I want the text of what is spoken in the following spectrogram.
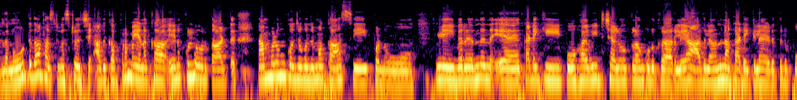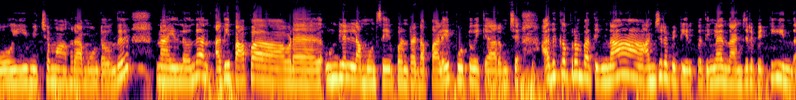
அந்த நோட்டு தான் ஃபஸ்ட்டு ஃபஸ்ட்டு வச்சேன். அதுக்கப்புறமா எனக்கா எனக்குள்ள ஒரு தாட்டு நம்மளும் கொஞ்சம் கொஞ்சமாக காசு சேவ் பண்ணுவோம். இவர் வந்து இந்த கடைக்கு போக வீட்டு செலவுக்கெலாம் கொடுக்குறாரு இல்லையா? அதில் வந்து நான் கடைக்கெலாம் எடுத்துகிட்டு போய் மிச்சமாகிற அமௌண்ட்டை வந்து நான் இதில் வந்து அதே பாப்பாவோட உண்டியல் அமௌண்ட் சேவ் பண்ணுற டப்பாலே போட்டு வைக்க ஆரம்பித்தேன் அதுக்கப்புறம் பார்த்தீங்கன்னா அஞ்சரை பெட்டி இருக்குது பார்த்தீங்களா இந்த அஞ்சரை பெட்டி இந்த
